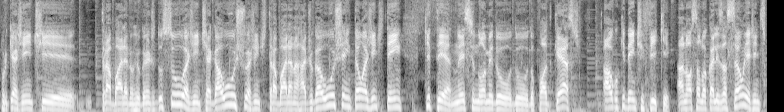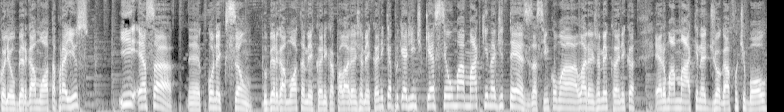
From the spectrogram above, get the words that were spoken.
porque a gente trabalha no Rio Grande do Sul, a gente é gaúcho, a gente trabalha na Rádio Gaúcha, então a gente tem que ter nesse nome do, do, do podcast algo que identifique a nossa localização e a gente escolheu o Bergamota para isso. E essa é, conexão do Bergamota Mecânica com a Laranja Mecânica é porque a gente quer ser uma máquina de teses, assim como a Laranja Mecânica era uma máquina de jogar futebol.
